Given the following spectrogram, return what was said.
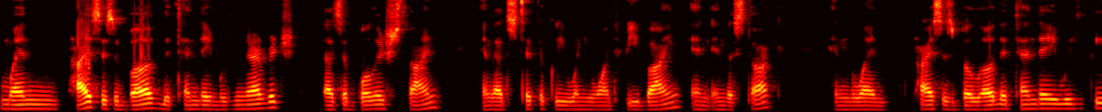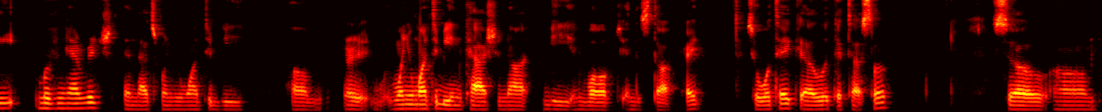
when price is above the 10-day moving average, that's a bullish sign, and that's typically when you want to be buying and in the stock. And when price is below the 10-day weekly moving average, then that's when you want to be, um, or when you want to be in cash and not be involved in the stock, right? So we'll take a look at Tesla. So um,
